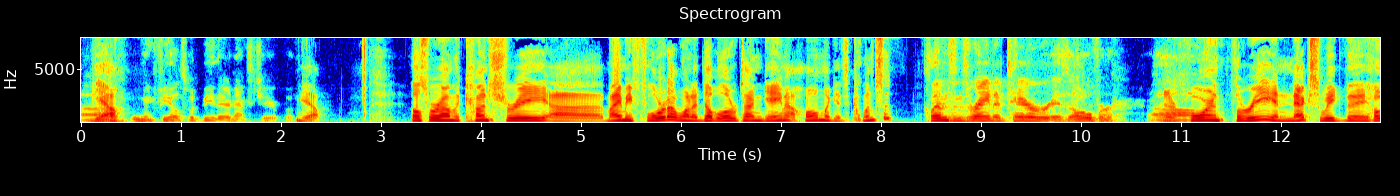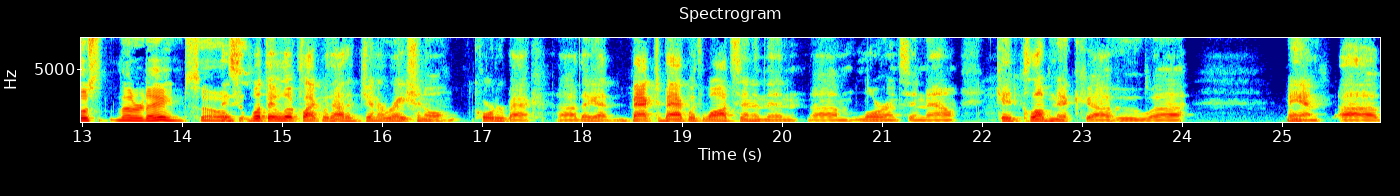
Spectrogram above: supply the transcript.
Uh, Yeah. assuming Fields would be there next year. But yeah. Elsewhere around the country, uh, Miami, Florida won a double overtime game at home against Clemson. Clemson's reign of terror is over. They're Um, four and three, and next week they host Notre Dame. So This is what they look like without a generational quarterback. Uh, they had back to back with Watson and then um, Lawrence, and now Cade Klubnik, uh, who, uh, man, uh,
